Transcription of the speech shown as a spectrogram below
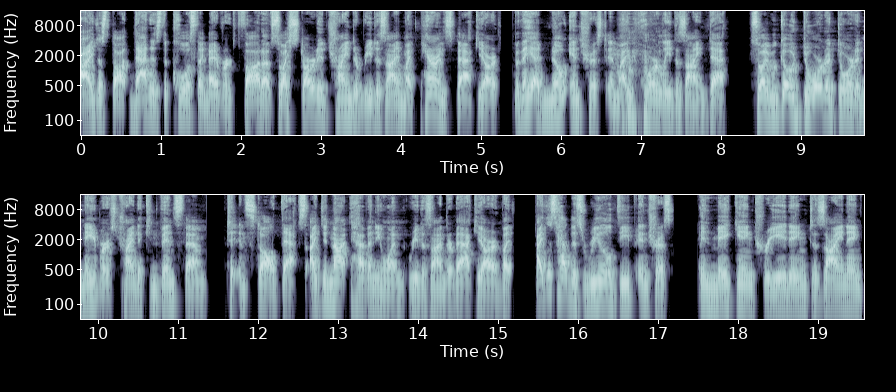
I just thought that is the coolest thing I ever thought of. So I started trying to redesign my parents' backyard, but they had no interest in my poorly designed deck. So I would go door to door to neighbors trying to convince them to install decks. I did not have anyone redesign their backyard, but I just had this real deep interest in making, creating, designing,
